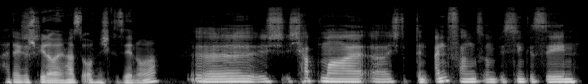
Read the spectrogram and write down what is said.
hat er gespielt, aber den hast du auch nicht gesehen, oder? Äh, ich ich habe mal, äh, ich glaube, den Anfang so ein bisschen gesehen.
